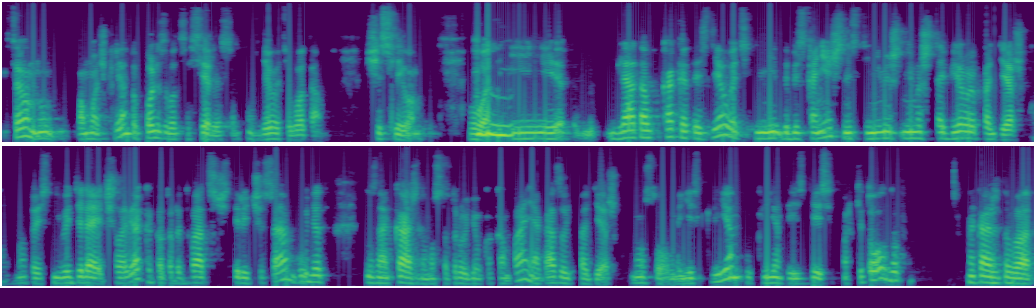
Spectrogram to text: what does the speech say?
В целом, ну, помочь клиенту пользоваться сервисом, ну, сделать его там счастливым. Вот. Mm-hmm. И для того, как это сделать, не до бесконечности, не, меж, не масштабируя поддержку. Ну, то есть не выделяя человека, который 24 часа будет, не знаю, каждому сотруднику компании оказывать поддержку. Ну, условно, есть клиент, у клиента есть 10 маркетологов, на каждого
